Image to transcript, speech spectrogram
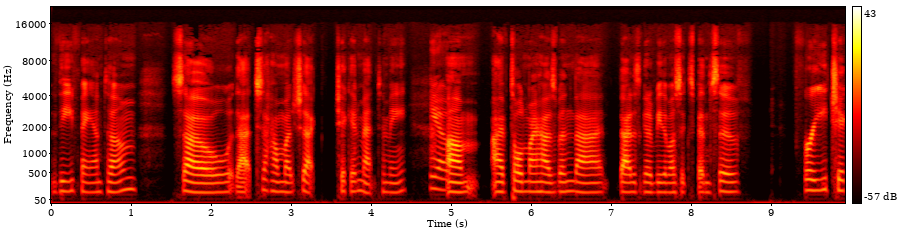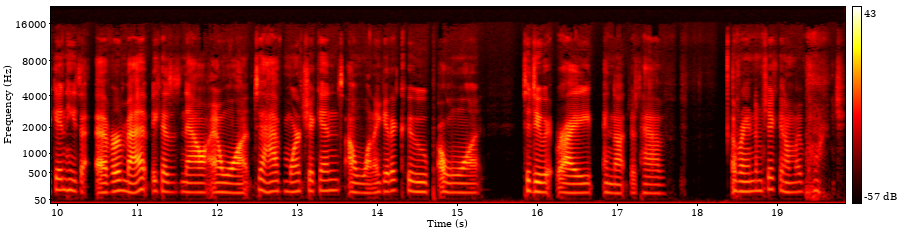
the Phantom, so that's how much that chicken meant to me. Yeah. Um, I've told my husband that that is going to be the most expensive free chicken he's ever met because now I want to have more chickens. I want to get a coop. I want to do it right and not just have a random chicken on my porch.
